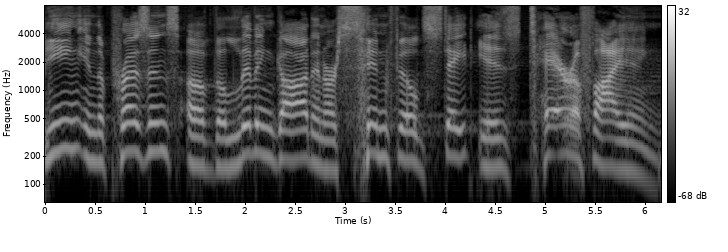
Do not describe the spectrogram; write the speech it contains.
Being in the presence of the living God in our sin filled state is terrifying.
